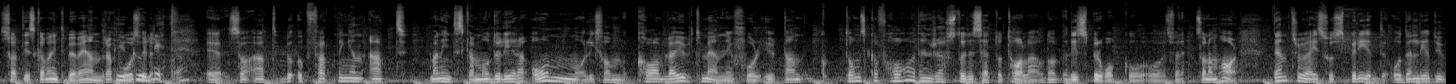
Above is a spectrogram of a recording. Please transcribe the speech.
så att det ska man inte behöva ändra det är på. Gulligt, ja. eh, så att uppfattningen att man inte ska modulera om och liksom kavla ut människor, utan de ska få ha den röst och det sätt att tala och det språk och, och så, som de har. Den tror jag är så spridd och den leder ju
